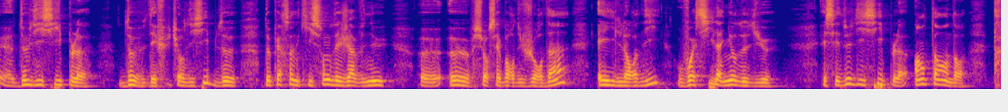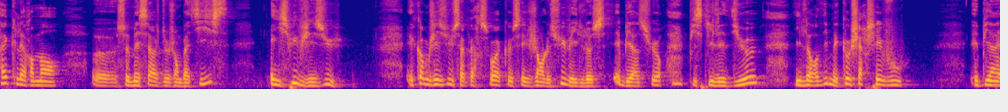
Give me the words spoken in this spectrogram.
deux disciples, deux des futurs disciples, deux, deux personnes qui sont déjà venues, eux, sur ces bords du Jourdain, et il leur dit, voici l'agneau de Dieu. Et ces deux disciples entendent très clairement ce message de Jean-Baptiste et ils suivent Jésus. Et comme Jésus s'aperçoit que ces gens le suivent, et il le sait bien sûr, puisqu'il est Dieu, il leur dit, mais que cherchez-vous? Eh bien,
